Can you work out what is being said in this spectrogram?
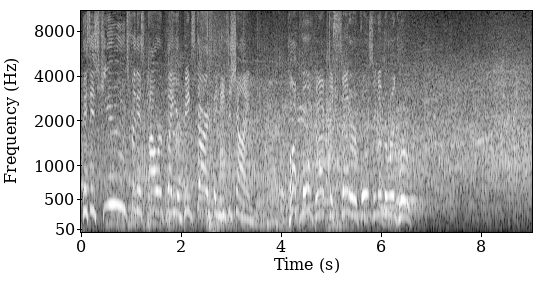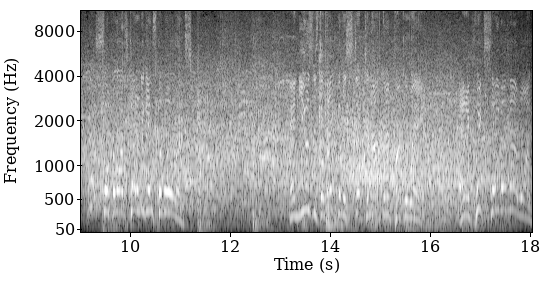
This is huge for this power play. Your big stars, they need to shine. Puck moved back to center, forcing them to regroup. Sokolov's got it against the boards. And uses the length of his stick to knock that puck away. And a quick save on that one.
